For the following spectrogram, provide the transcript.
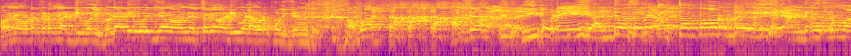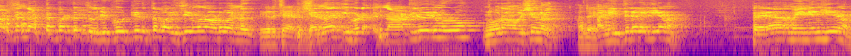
അവൻ അവിടെ കിടന്ന് അടിപൊളി. ഇവിടെ അടിപൊളിക്കാൻ അവൻ എത്രയോ അടിപൊളി അവിടെ പൊളിക്കുന്നുണ്ട്. അപ്പൊ രണ്ട് വർഷത്തെ കഷ്ടപ്പാടുണ്ട്. ഈ രണ്ട് മൂന്ന് വർഷം കഷ്ടപ്പെട്ട് തുരുക്കൂട്ടി എടുത്ത പൈസയും കൊണ്ട് അവിടെ വന്നത്. തീർച്ചയായിട്ടും. എന്നാൽ ഇവിടെ നാട്ടിൽ വരുമ്പോഴോ നൂറാവശ്യങ്ങൾ. അതെ. അനിയത്തിന്റെ കല്യാണം. പെര മെയിന്റെയിൻ ചെയ്യണം.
